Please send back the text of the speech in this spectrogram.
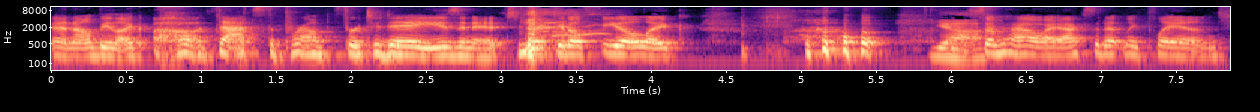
and I'll be like, "Oh, that's the prompt for today, isn't it?" Like it'll feel like. Yeah. somehow I accidentally planned.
